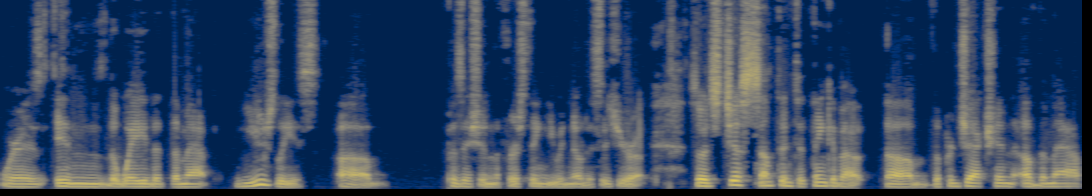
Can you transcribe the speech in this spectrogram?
Whereas in the way that the map usually is um, position, the first thing you would notice is Europe. So it's just something to think about um, the projection of the map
